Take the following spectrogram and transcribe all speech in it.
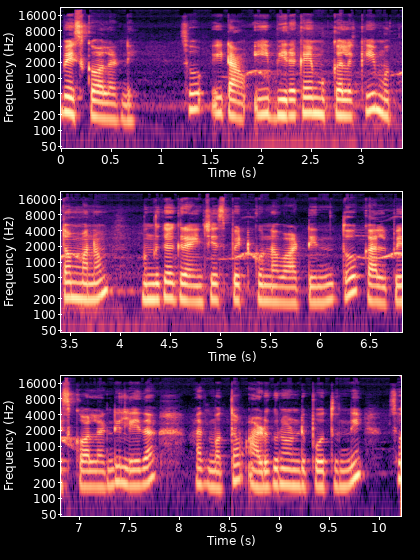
వేసుకోవాలండి. సో ఈ టా ఈ బీరకాయ ముక్కలకి మొత్తం మనం ముందుగా గ్రైండ్ చేసి పెట్టుకున్న వాటితో కలిపేసుకోవాలండి. లేదా అది మొత్తం అడుగున ఉండిపోతుంది. సో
